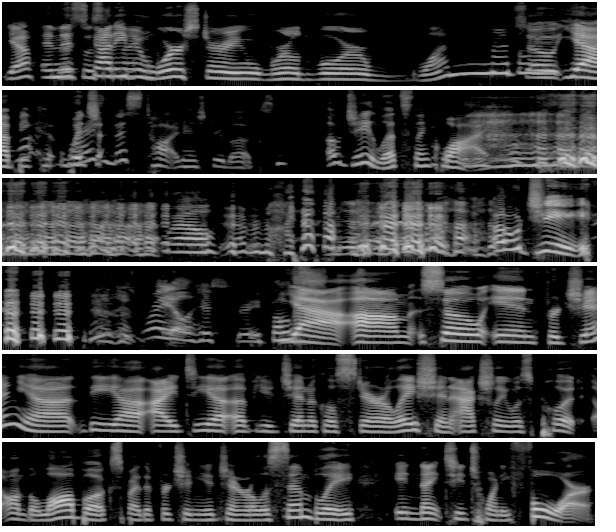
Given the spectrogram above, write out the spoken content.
yeah, And this, was got even worse during World War One, I believe. So yeah, What- because why which isn't this taught in history books? Oh gee, let's think why. well, never mind. oh gee. this is real history, folks. Yeah. Um, so in Virginia, the uh, idea of eugenical sterilization actually was put on the law books by the Virginia General Assembly in 1924.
